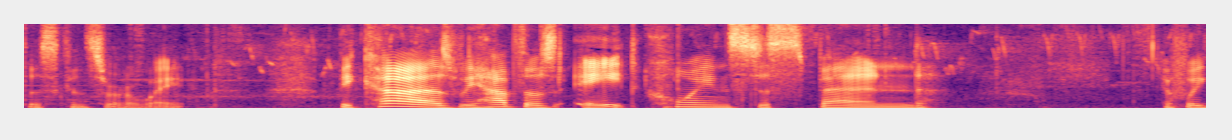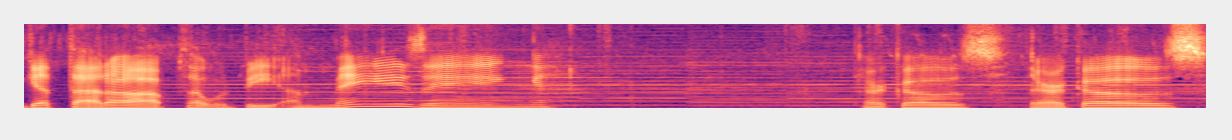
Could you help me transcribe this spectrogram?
This can sort of wait. Because we have those eight coins to spend. If we get that up, that would be amazing. There it goes. There it goes.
